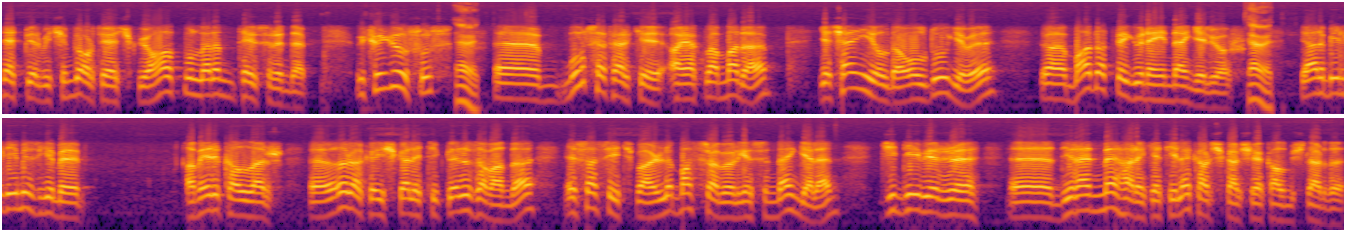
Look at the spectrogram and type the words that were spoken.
net bir biçimde ortaya çıkıyor. Halk bunların tesirinde. Üçüncü husus Evet. e, bu seferki ayaklanma da geçen yılda olduğu gibi e, Bağdat ve güneyinden geliyor. Evet. Yani bildiğimiz gibi Amerikalılar e, Irak'ı işgal ettikleri zaman da esas itibariyle Basra bölgesinden gelen ciddi bir e, e, direnme hareketiyle karşı karşıya kalmışlardı.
